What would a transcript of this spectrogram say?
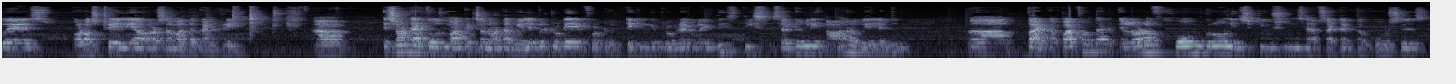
US or Australia or some other country. Uh, it's not that those markets are not available today for taking a program like this. These certainly are available. Uh, but apart from that, a lot of homegrown institutions have set up the courses.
